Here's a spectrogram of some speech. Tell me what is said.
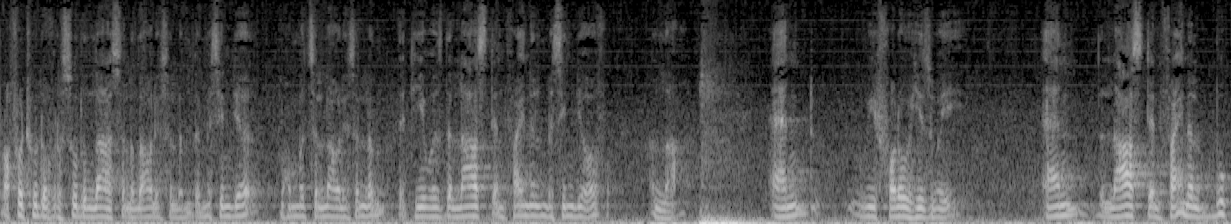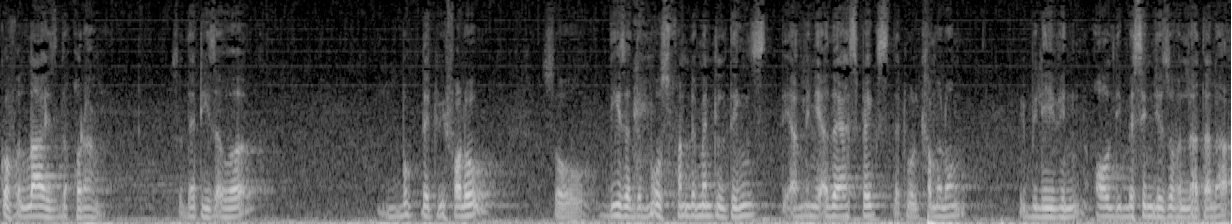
prophethood of Rasulullah sallallahu alaihi wasallam, the messenger Muhammad sallallahu alaihi wasallam, that he was the last and final messenger of Allah, and we follow his way. And the last and final book of Allah is the Quran. So that is our book that we follow. So these are the most fundamental things. There are many other aspects that will come along. We believe in all the messengers of Allah Ta'ala,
